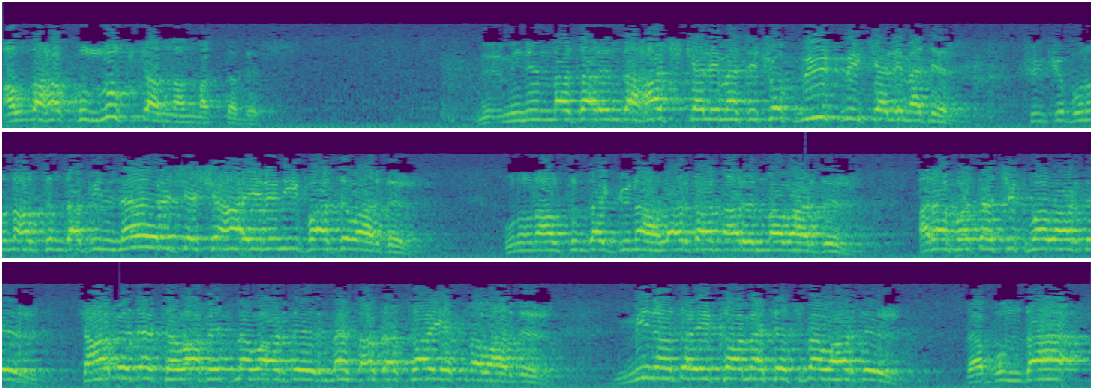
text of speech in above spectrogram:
Allah'a kulluk canlanmaktadır. Müminin nazarında hac kelimesi çok büyük bir kelimedir. Çünkü bunun altında binlerce şairin ifası vardır. Bunun altında günahlardan arınma vardır. Arafat'a çıkma vardır. Kabe'de tevaf etme vardır. Mes'ada say etme vardır. Mina'da ikamet etme vardır. Ve bunda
